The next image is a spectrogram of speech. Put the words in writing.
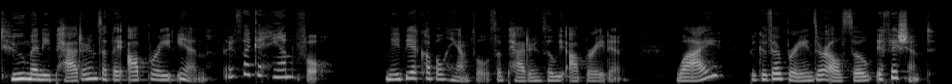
too many patterns that they operate in. There's like a handful, maybe a couple handfuls of patterns that we operate in. Why? Because our brains are also efficient.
